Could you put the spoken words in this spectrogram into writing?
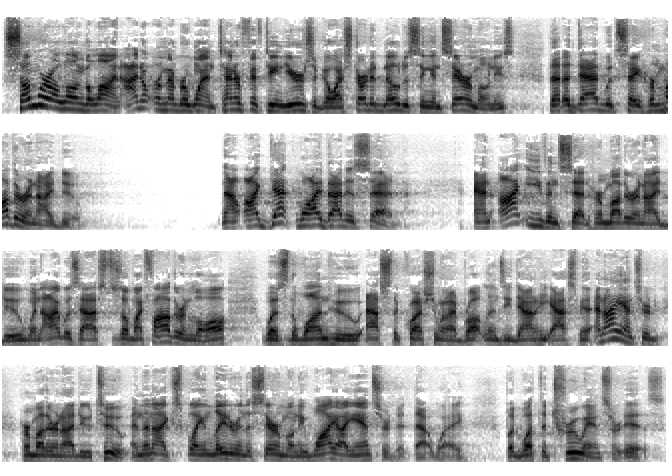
Somewhere along the line, I don't remember when, 10 or 15 years ago, I started noticing in ceremonies that a dad would say, Her mother and I do. Now, I get why that is said. And I even said her mother and I do when I was asked. So my father in law was the one who asked the question when I brought Lindsay down. He asked me that. And I answered her mother and I do too. And then I explained later in the ceremony why I answered it that way, but what the true answer is.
